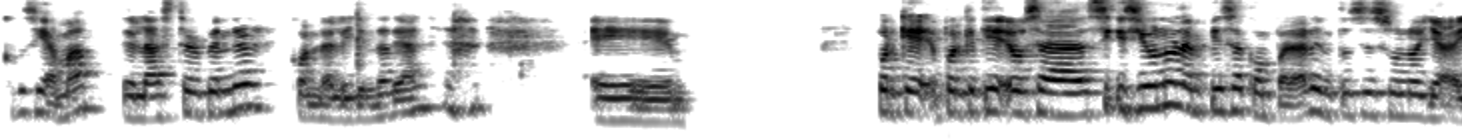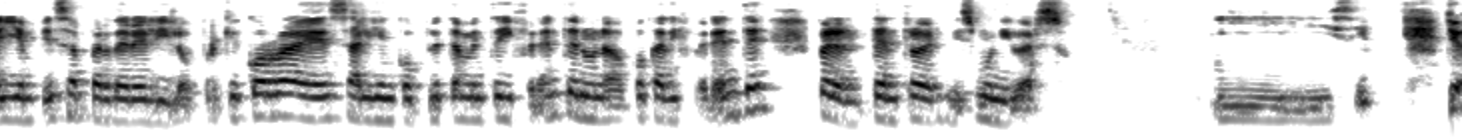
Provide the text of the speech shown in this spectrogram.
¿cómo se llama? The Last Airbender, con la leyenda de Anne. Porque, porque tiene, o sea, si, si uno la empieza a comparar, entonces uno ya ahí empieza a perder el hilo, porque Korra es alguien completamente diferente, en una época diferente, pero dentro del mismo universo. Y sí, yo,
